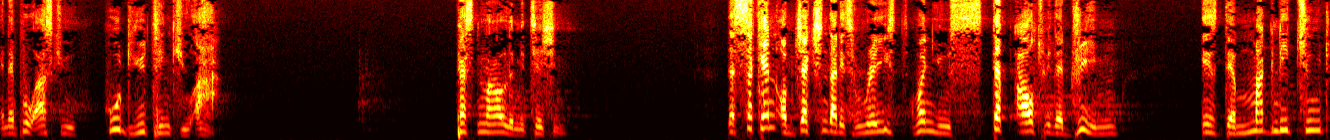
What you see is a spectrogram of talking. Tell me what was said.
And then people ask you, who do you think you are? Personal limitation. The second objection that is raised when you step out with a dream is the magnitude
